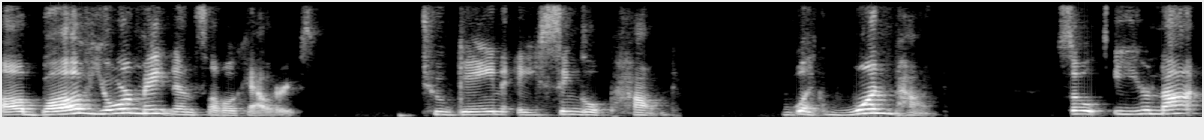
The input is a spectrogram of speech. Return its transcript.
above your maintenance level calories to gain a single pound like one pound so you're not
